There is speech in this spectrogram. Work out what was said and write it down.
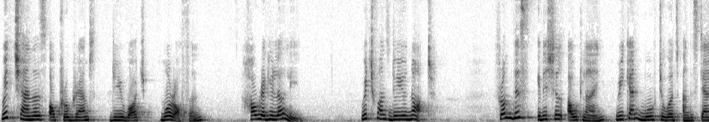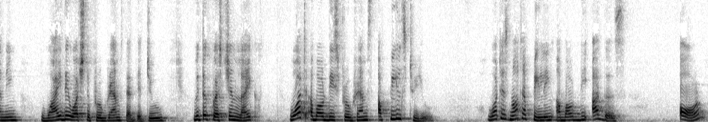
Which channels or programs do you watch more often? How regularly? Which ones do you not? From this initial outline, we can move towards understanding why they watch the programs that they do with a question like What about these programs appeals to you? What is not appealing about the others? Or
